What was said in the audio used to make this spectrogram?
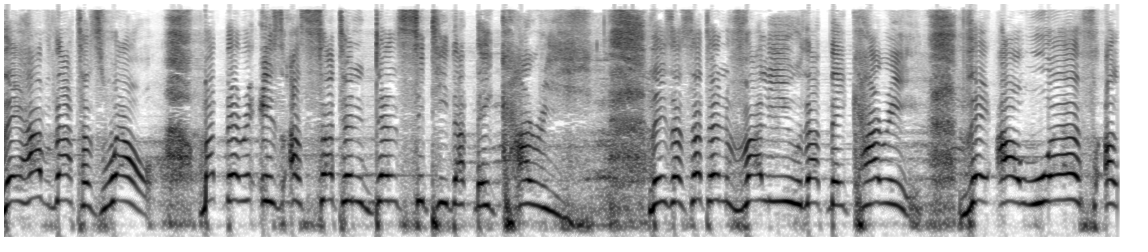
They have that as well. But there is a certain density that they carry. There's a certain value that they carry. They are worth a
